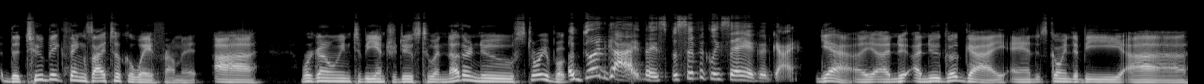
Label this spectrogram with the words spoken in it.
The two big things I took away from it, uh, we're going to be introduced to another new storybook A good guy. They specifically say a good guy. Yeah, a, a new a new good guy, and it's going to be. uh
